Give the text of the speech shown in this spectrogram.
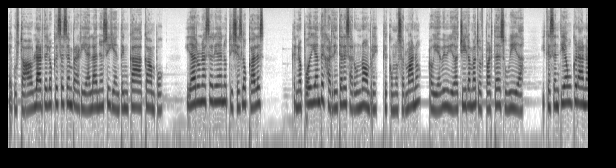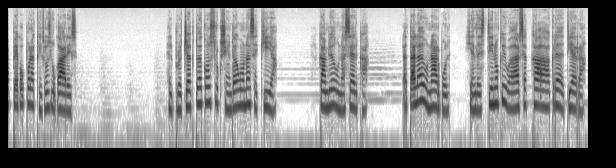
le gustaba hablar de lo que se sembraría el año siguiente en cada campo y dar una serie de noticias locales que no podían dejar de interesar a un hombre que como su hermano había vivido allí la mayor parte de su vida y que sentía un gran apego por aquellos lugares. El proyecto de construcción de una sequía, cambio de una cerca, la tala de un árbol y el destino que iba a darse a cada acre de tierra,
